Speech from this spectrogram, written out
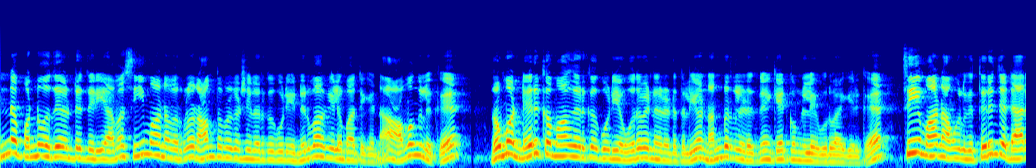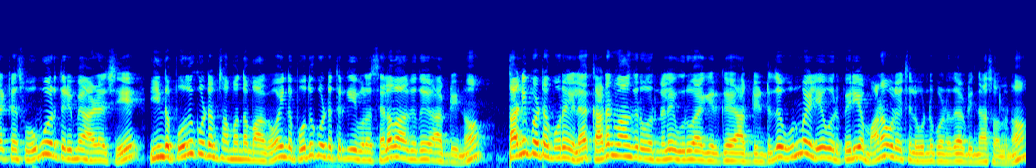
என்ன பண்ணுவது என்று தெரியாமல் சீமான் அவர்களும் நாம் தமிழ் கட்சியில் இருக்கக்கூடிய நிர்வாகிகளும் பார்த்தீங்கன்னா அவங்களுக்கு ரொம்ப நெருக்கமாக இருக்கக்கூடிய உறவினரிடத்துலையும் நண்பர்களிடத்துலையும் கேட்கும் நிலை உருவாகி இருக்கு சீமான் அவங்களுக்கு தெரிஞ்ச டேரக்டர்ஸ் ஒவ்வொருத்தருமே அழைச்சி இந்த பொதுக்கூட்டம் சம்பந்தமாகவும் இந்த பொதுக்கூட்டத்திற்கு இவ்வளவு செலவாகுது அப்படின்னும் தனிப்பட்ட முறையில் கடன் வாங்குற ஒரு நிலை உருவாகி இருக்கு அப்படின்றது உண்மையிலேயே ஒரு பெரிய மன உளைச்சல் உண்டு பண்ணுது அப்படின்னு தான் சொல்லணும்.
